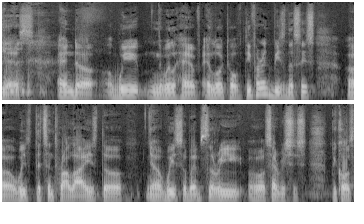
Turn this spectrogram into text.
yes, and uh, we will have a lot of different businesses uh, with decentralized, uh, uh, with Web3 uh, services. Because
